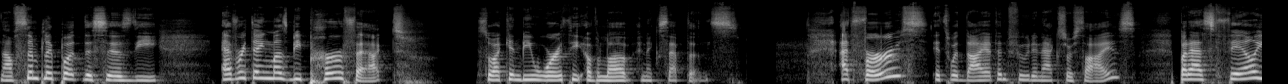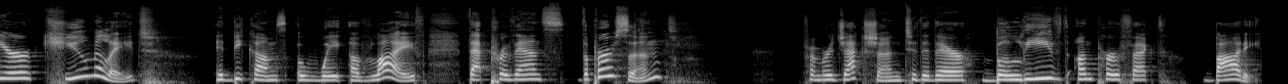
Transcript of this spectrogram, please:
Now, simply put, this is the everything must be perfect so I can be worthy of love and acceptance. At first, it's with diet and food and exercise, but as failure accumulate, it becomes a way of life that prevents the person from rejection to the, their believed unperfect body.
